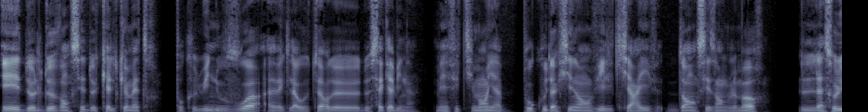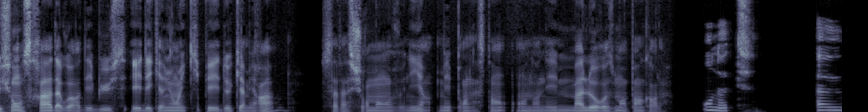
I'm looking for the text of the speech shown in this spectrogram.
et de le devancer de quelques mètres pour que lui nous voit avec la hauteur de, de sa cabine. Mais effectivement, il y a beaucoup d'accidents en ville qui arrivent dans ces angles morts. La solution sera d'avoir des bus et des camions équipés de caméras. Ça va sûrement venir, mais pour l'instant, on n'en est malheureusement pas encore là. On note. Euh,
